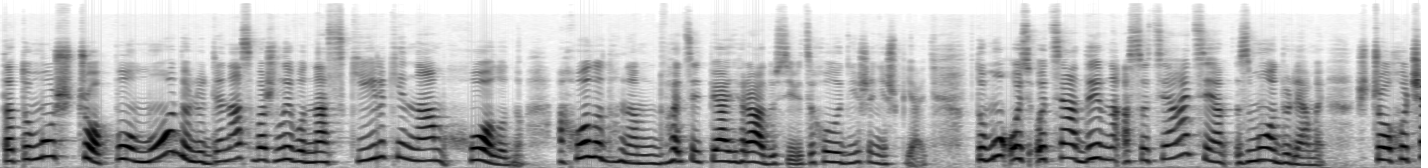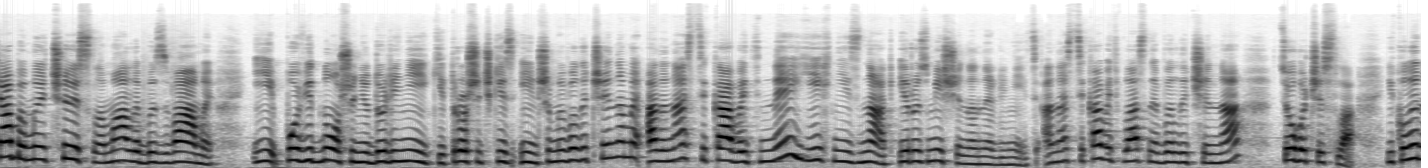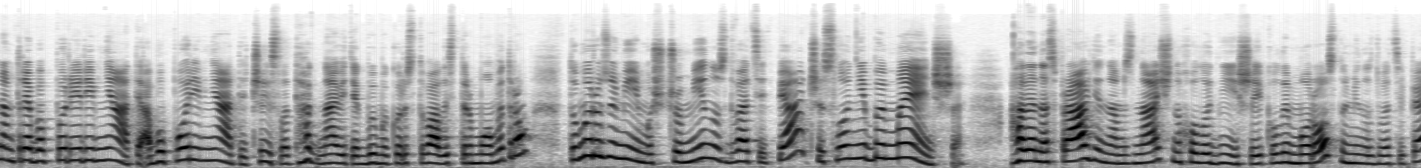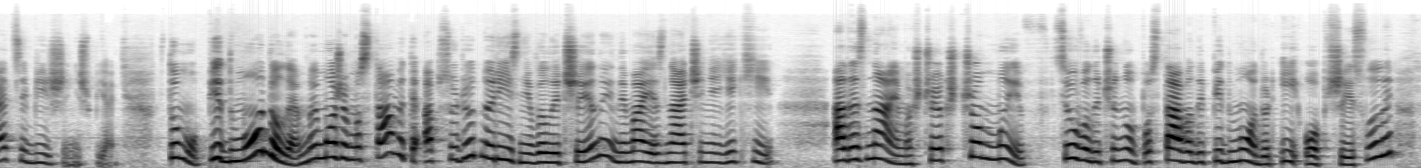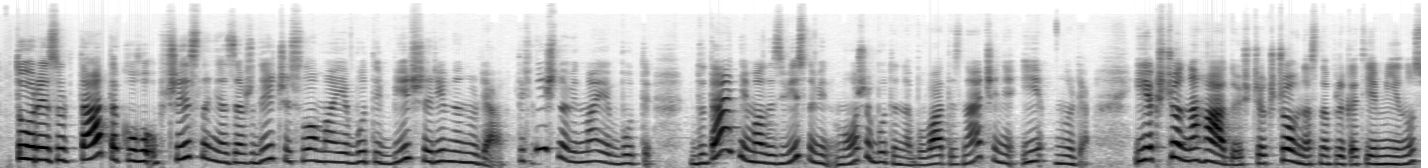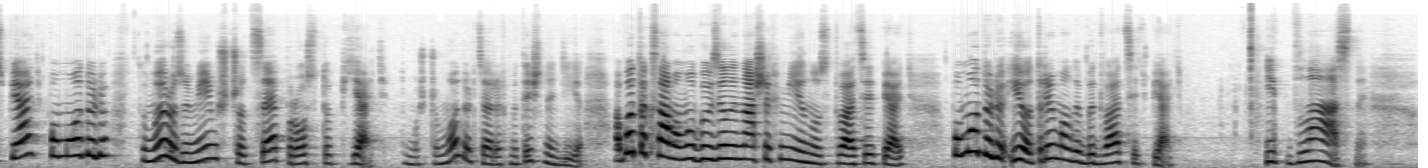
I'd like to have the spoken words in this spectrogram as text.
Та тому, що по модулю для нас важливо, наскільки нам холодно. А холодно нам 25 градусів, і це холодніше, ніж 5. Тому ось оця дивна асоціація з модулями, що хоча б ми числа мали би з вами і по відношенню до лінійки трошечки з іншими величинами, але нас цікавить не їхній знак і розміщена на лінійці, а нас цікавить власне величина цього числа. І коли нам треба перерівняти або порівняти числа, так навіть якби ми користувались термометром, то ми розуміємо, що мінус 25 число ніби менше. Але насправді нам значно холодніше. І коли мороз, то мінус 25 це більше, ніж 5. Тому під модулем ми можемо ставити абсолютно різні величини, і немає значення які. Але знаємо, що якщо ми цю величину поставили під модуль і обчислили, то результат такого обчислення завжди число має бути більше рівне нуля. Технічно він має бути додатнім, але, звісно, він може бути набувати значення і нуля. І якщо нагадую, що якщо в нас, наприклад, є мінус 5 по модулю, то ми розуміємо, що це просто 5, тому що модуль це арифметична дія. Або так само ми б взяли наших мінус 25 по модулю і отримали би 25. І, власне,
